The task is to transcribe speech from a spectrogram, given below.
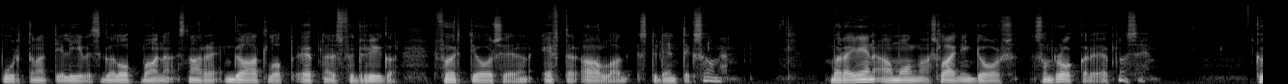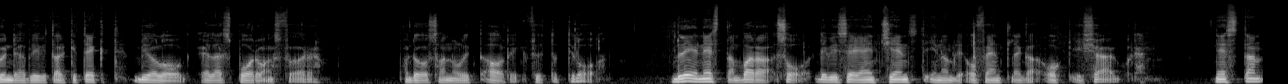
portarna till livets galoppbana, snarare gatlopp, öppnades för dryga 40 år sedan efter avlag studentexamen bara en av många sliding doors som råkade öppna sig. Kunde ha blivit arkitekt, biolog eller spårvagnsförare och då sannolikt aldrig flyttat till Åland. Blev nästan bara så, det vill säga en tjänst inom det offentliga och i skärgården. Nästan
